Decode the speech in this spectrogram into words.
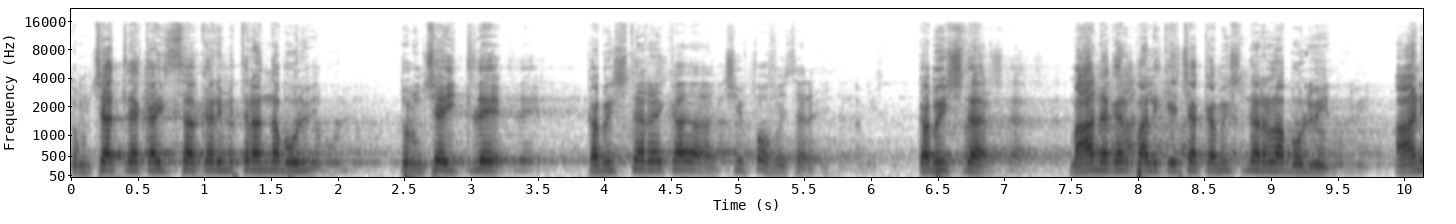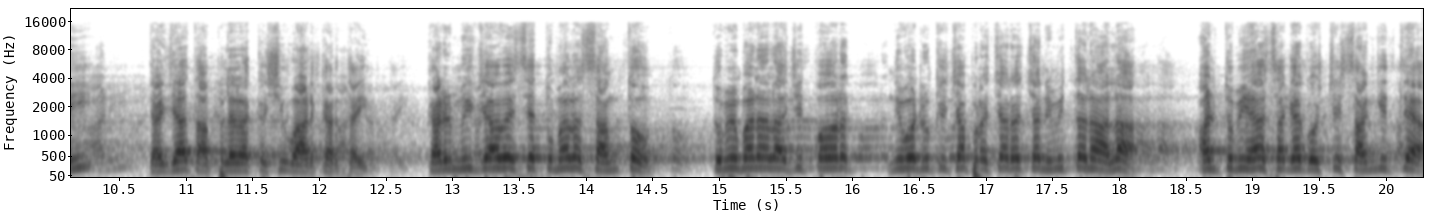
तुमच्यातल्या काही सहकारी मित्रांना बोलवी. तुमच्या इथले कमिशनर आहे का? चीफ ऑफिसर आहे. कमिशनर महानगरपालिकेच्या कमिशनरला बोलवीन आणि त्याच्यात आपल्याला कशी वाढ करता येईल. कारण मी ज्यावेळेस हे तुम्हाला सांगतो तुम्ही म्हणाल अजित पवार निवडणुकीच्या प्रचाराच्या निमित्तानं आला आणि तुम्ही ह्या सगळ्या गोष्टी सांगितल्या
